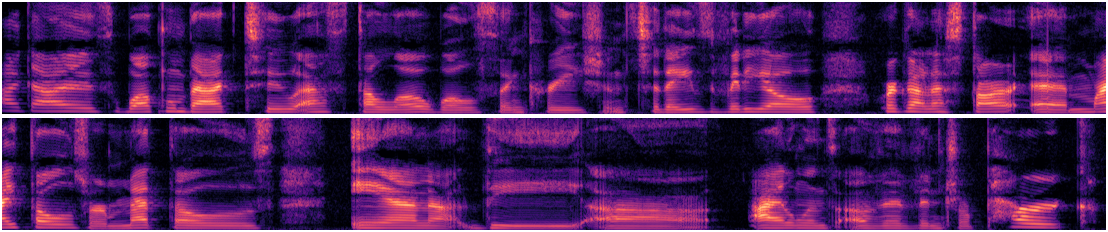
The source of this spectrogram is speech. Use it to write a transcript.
Hi guys, welcome back to Estella Wilson Creations. Today's video, we're going to start at Mythos or Methos and the uh, islands of Adventure Park.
